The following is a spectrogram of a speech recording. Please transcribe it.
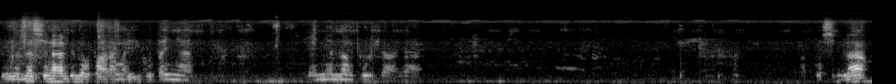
Tulad na sinabi mo para maikutan yan. Ganyan lang po siya. Yan. Tapos lock.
